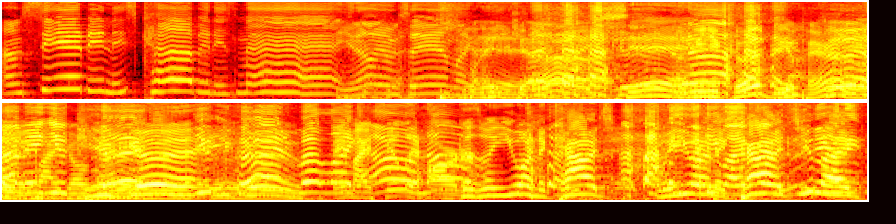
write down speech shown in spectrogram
I'm sipping this cup, it is mine. You know what I'm saying? Like, Yeah. Shit. I mean, you could be apparently. I mean, you Might go could, good. you You could, good. but like I feel don't know. Because when you on the couch, when you on the like- couch, you like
